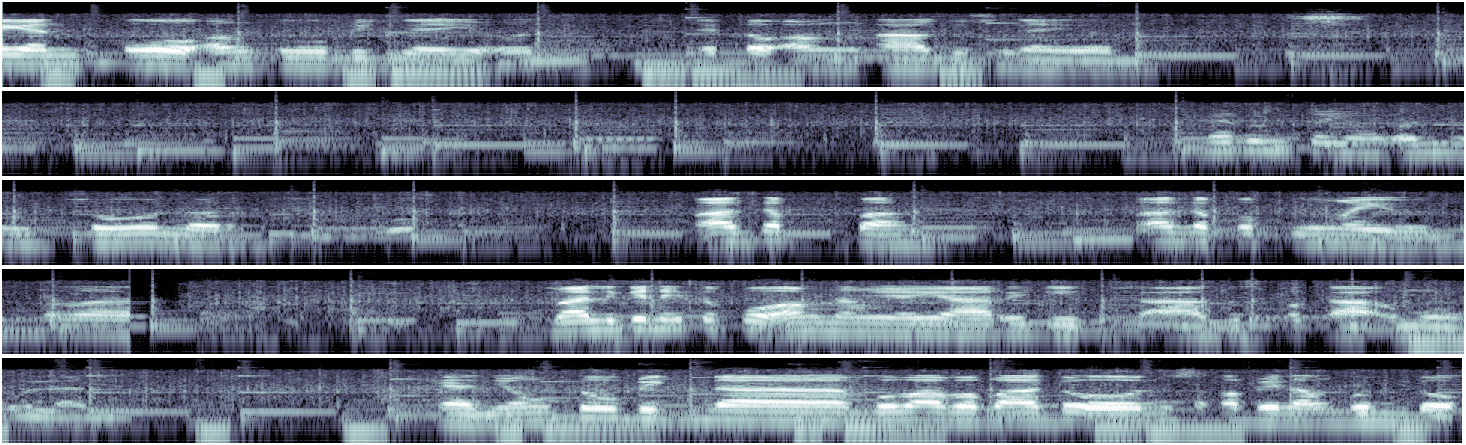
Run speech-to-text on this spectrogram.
Ayan po ang tubig ngayon. Ito ang agos ngayon. Meron kayong ano, solar. Aga pa. Aga pa po ngayon. Mga Bali ganito po ang nangyayari dito sa Agos pagka umuulan. Yan, yung tubig na bumababa doon sa kabilang bundok,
